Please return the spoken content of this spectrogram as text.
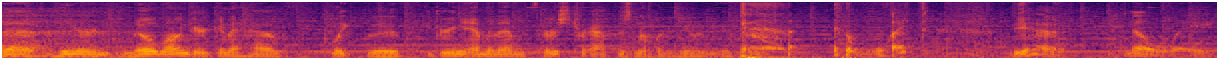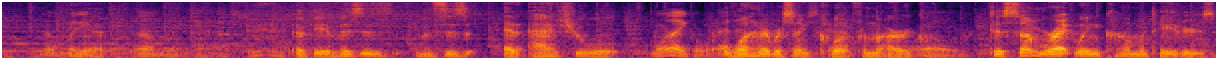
that they are no longer gonna have like the green M&M thirst trap is no longer gonna be what? Yeah. No way. Nobody. Yeah. Oh my gosh. Okay, this is this is an actual More like 100% quote from the article. To some right-wing commentators,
